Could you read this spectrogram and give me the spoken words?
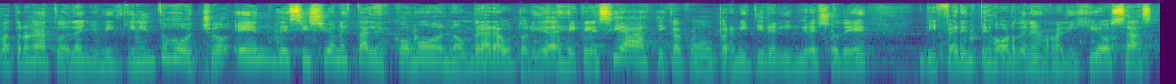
patronato del año 1508 en decisiones tales como nombrar autoridades eclesiásticas, como permitir el ingreso de diferentes órdenes religiosas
